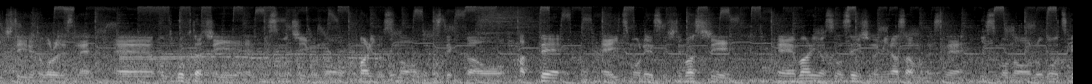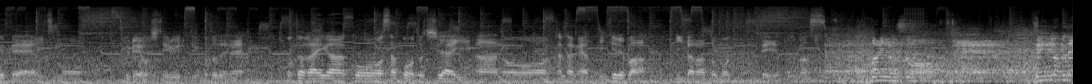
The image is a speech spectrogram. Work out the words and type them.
しているところですね、えー、本当僕たちミスモチームもマリノスのステッカーを貼って、え、いつもレースしてますし、えー、マリノスの選手の皆さんもですねミスモのロゴをつけていつもプレーをしているということでねお互いがこうサポートし合いあの高め合っていければいいかなと思っていますマリノスを、えー、全力で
